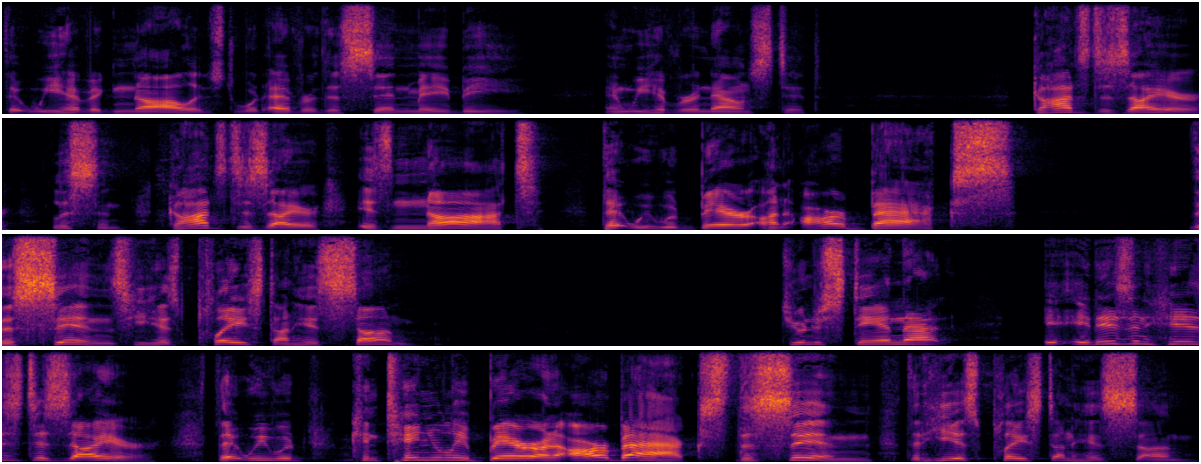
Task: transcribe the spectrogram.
that we have acknowledged whatever the sin may be and we have renounced it, God's desire, listen, God's desire is not that we would bear on our backs the sins he has placed on his son. Do you understand that? It isn't his desire that we would continually bear on our backs the sin that he has placed on his son.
